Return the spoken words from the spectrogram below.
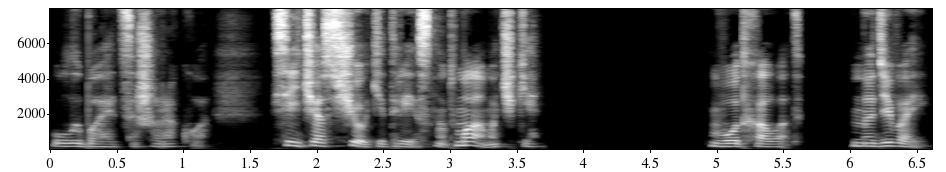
Улыбается широко. Сейчас щеки треснут, мамочки. Вот халат. Надевай.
